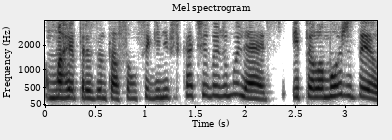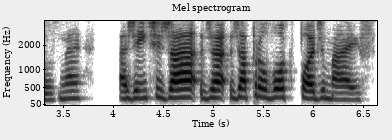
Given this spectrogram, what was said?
uma representação significativa de mulheres. E, pelo amor de Deus, né, a gente já, já, já provou que pode mais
